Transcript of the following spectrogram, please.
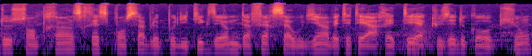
200 princes, responsables politiques et hommes d'affaires saoudiens avaient été arrêtés, accusés de corruption.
